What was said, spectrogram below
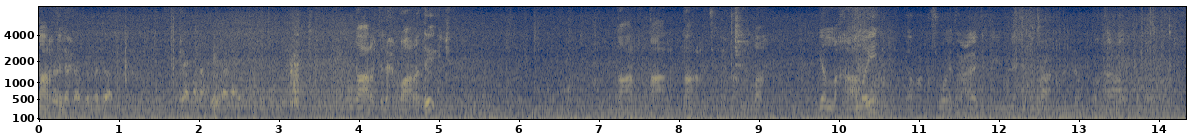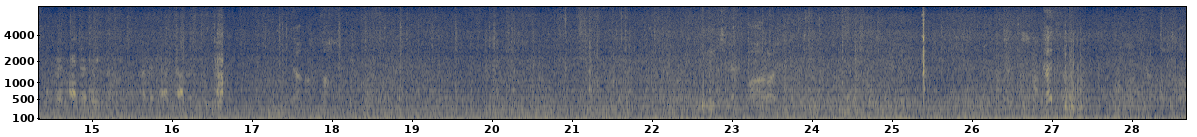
طارت طارت الحبارة ذيك طارت طارت طارت. يا الله. يلا خالي يلا شوية على تقريبا ليش تراك منهم في خاطري خليتها الكامل يا الله ذيك الحبارة هد ما شاء الله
